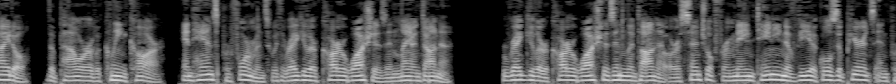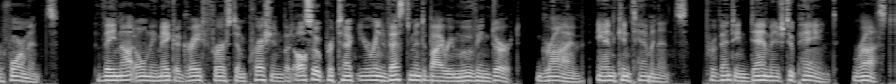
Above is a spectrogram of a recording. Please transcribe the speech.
Title, The Power of a Clean Car, Enhance Performance with Regular Car Washes in Lantana. Regular car washes in Lantana are essential for maintaining a vehicle's appearance and performance. They not only make a great first impression but also protect your investment by removing dirt, grime, and contaminants, preventing damage to paint, rust,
